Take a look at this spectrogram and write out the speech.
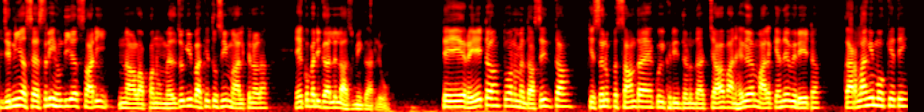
ਜਿੰਨੀ ਅਸੈਸਰੀ ਹੁੰਦੀ ਆ ਸਾਰੀ ਨਾਲ ਆਪਾਂ ਨੂੰ ਮਿਲ ਜੂਗੀ। ਬਾਕੀ ਤੁਸੀਂ ਮਾਲਕ ਨਾਲ ਇੱਕ ਵਾਰੀ ਗੱਲ ਲਾਜ਼ਮੀ ਕਰ ਲਿਓ। ਤੇ ਰੇਟ ਤੁਹਾਨੂੰ ਮੈਂ ਦੱਸ ਦਿੱਤਾ, ਕਿਸੇ ਨੂੰ ਪਸੰਦ ਆਇਆ, ਕੋਈ ਖਰੀਦਣ ਦਾ ਚਾਹਵਾਨ ਹੈਗਾ, ਮਾਲਕ ਕਹਿੰਦੇ ਵੀ ਰੇਟ ਕਰ ਲਾਂਗੇ ਮੌਕੇ ਤੇ।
